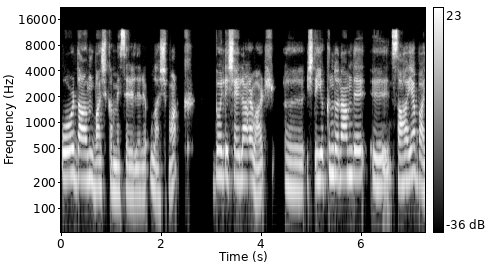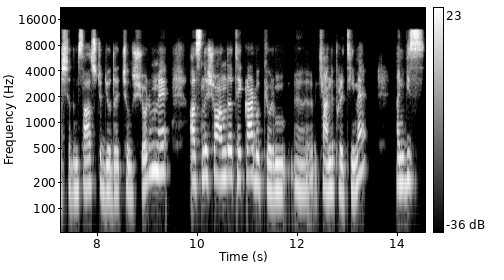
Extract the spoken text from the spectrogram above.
oradan başka meselelere ulaşmak böyle şeyler var. Ee, işte yakın dönemde e, sahaya başladım. Saha stüdyoda çalışıyorum ve aslında şu anda tekrar bakıyorum e, kendi pratiğime. Hani biz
